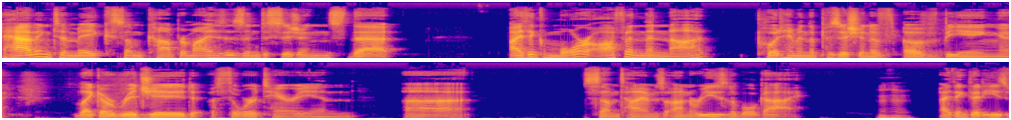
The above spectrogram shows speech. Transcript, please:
having to make some compromises and decisions that I think more often than not put him in the position of of being like a rigid authoritarian uh sometimes unreasonable guy. Mm-hmm. I think that he's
